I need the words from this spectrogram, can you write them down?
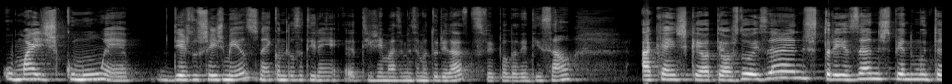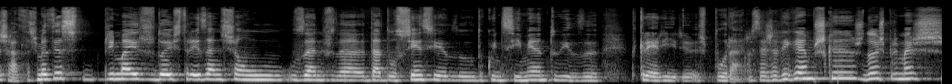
o mais comum é desde os seis meses, né, quando eles atirem, atingem mais ou menos a maturidade, que se vê pela dentição, Há cães que é até aos dois anos, três anos, depende muito das raças. Mas esses primeiros dois, três anos são os anos da, da adolescência, do, do, conhecimento e de, de, querer ir explorar. Ou seja, digamos que os dois primeiros,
